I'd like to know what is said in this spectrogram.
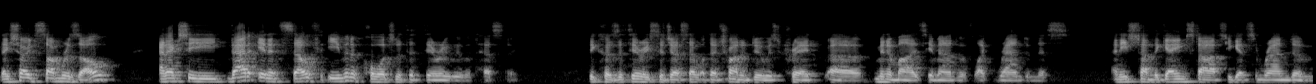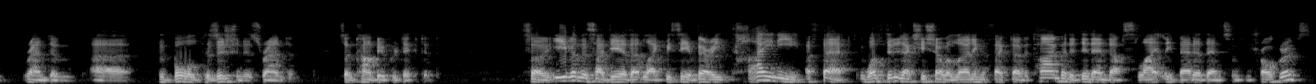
They showed some result, and actually, that in itself even accords with the theory we were testing, because the theory suggests that what they're trying to do is create, uh, minimize the amount of like randomness. And each time the game starts, you get some random, random. Uh, the ball position is random, so it can't be predicted. So even this idea that like we see a very tiny effect, it was didn't actually show a learning effect over time, but it did end up slightly better than some control groups.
